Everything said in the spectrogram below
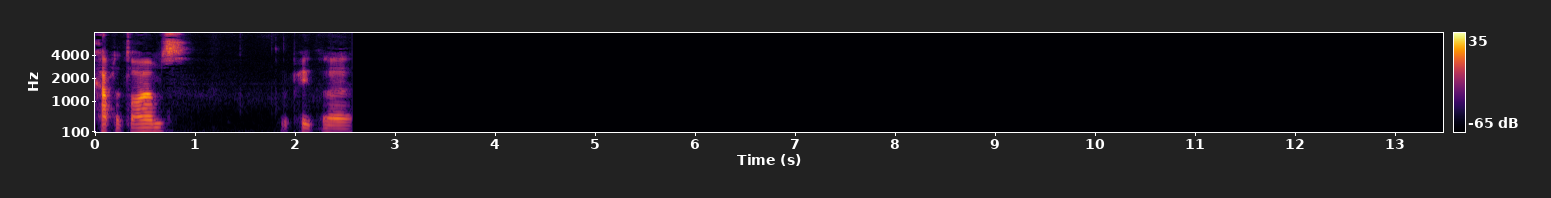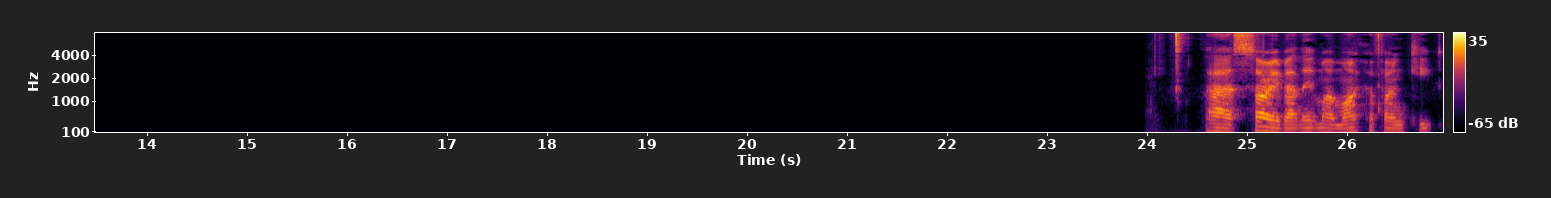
a couple of times. Repeat the Uh, sorry about that. My microphone keeps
